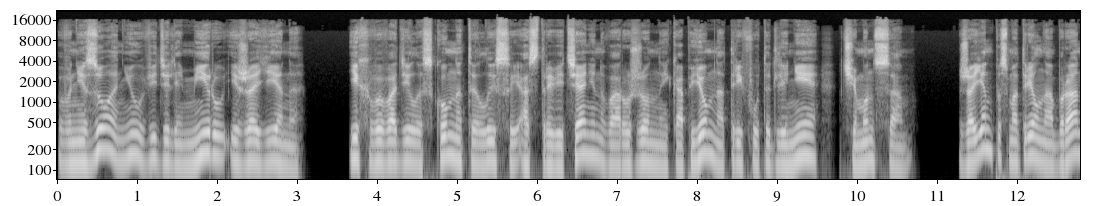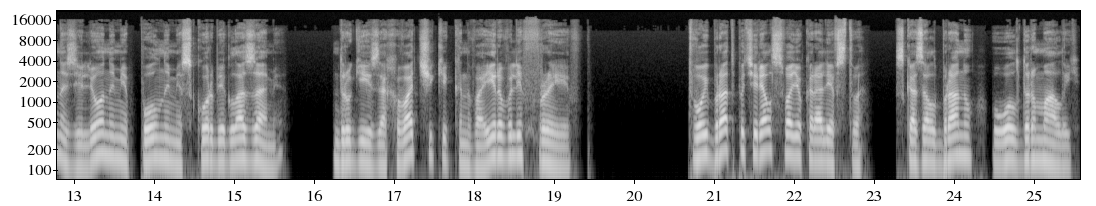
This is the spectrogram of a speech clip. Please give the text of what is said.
Внизу они увидели Миру и Жаена. Их выводил из комнаты лысый островитянин, вооруженный копьем на три фута длиннее, чем он сам. Жаен посмотрел на Брана зелеными, полными скорби глазами. Другие захватчики конвоировали Фреев. «Твой брат потерял свое королевство», — сказал Брану Уолдер Малый.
